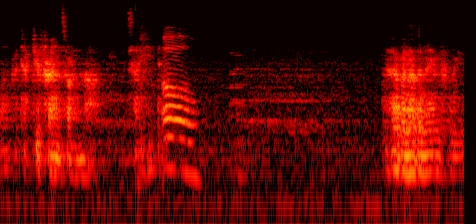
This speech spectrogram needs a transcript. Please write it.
Want to protect your friends or not, Sayid? oh. I have another name for you.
